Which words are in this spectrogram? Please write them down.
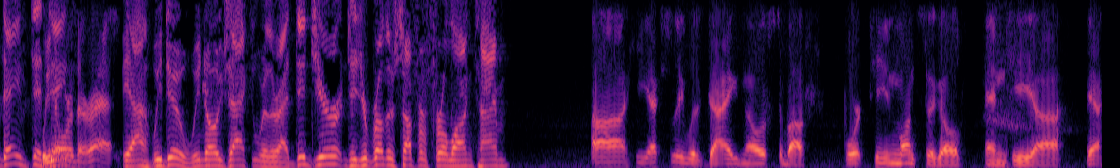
Dave, did we Dave, know where they're at. Yeah, we do. We know exactly where they're at. Did your did your brother suffer for a long time? Uh, he actually was diagnosed about 14 months ago, and he, uh, yeah,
